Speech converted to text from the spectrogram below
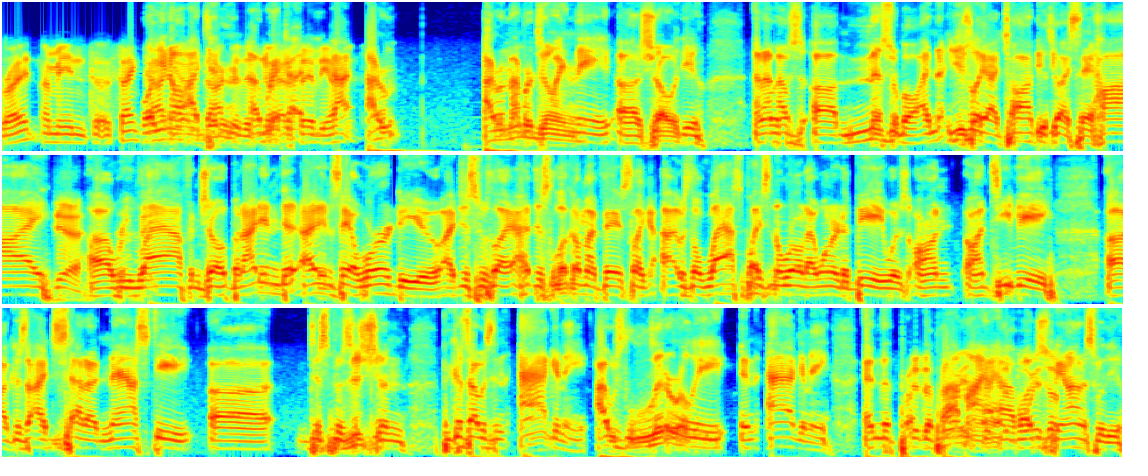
right? I mean, th- thank Well, God you know, I doctor that uh, Rick, I, save the I, onions. I, rem- I remember doing the uh, show with you, and I was uh, miserable. I usually I talk to you, I say hi, Yeah. uh, we laugh and joke, but I didn't. I didn't say a word to you. I just was like, I had this look on my face, like I was the last place in the world I wanted to be was on on TV, because I just had a nasty. Disposition because I was in agony. I was literally in agony, and the, the the problem boys- I have, I'll just be honest with you,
